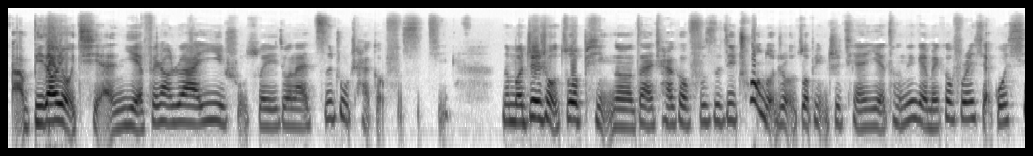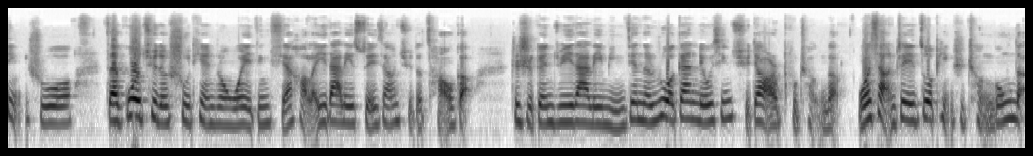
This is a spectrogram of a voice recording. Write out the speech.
啊比较有钱，也非常热爱艺术，所以就来资助柴可夫斯基。那么这首作品呢，在柴可夫斯基创作这首作品之前，也曾经给梅克夫人写过信，说在过去的数天中，我已经写好了意大利随想曲的草稿。这是根据意大利民间的若干流行曲调而谱成的。我想这一作品是成功的，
